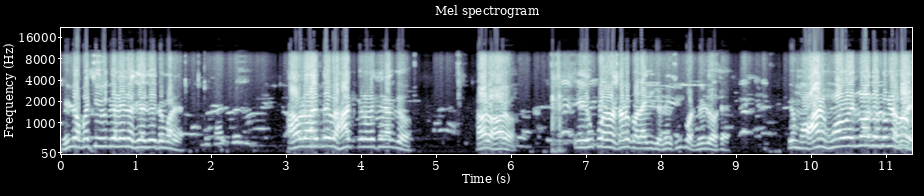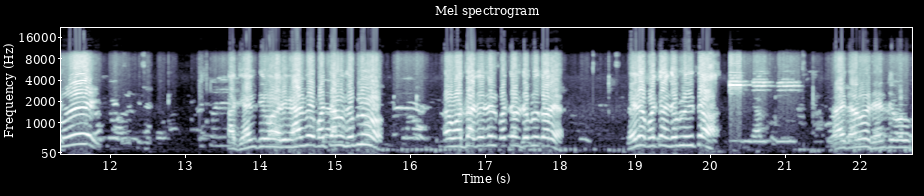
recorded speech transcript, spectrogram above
ભીંડો પચીસ રૂપિયા લઈ લો જે જોઈએ તમારે. આવડો એટલે સાત કિલો લખી નાખજો. હારો હારો. એ ઉપર તડકો લાગી ગયો નહીં શું ભીંડો છે? એ મોહાણ મોહ ન હતો તમને ભાઈ. આ જયંતિ વાળા હાલ ભાઈ પચાસનું જબલું વધારે પચાસ જબલું તારે. લઈ પચાસ જબલું ઈતા ભાઈ, તારું જયંતિ બોલું.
